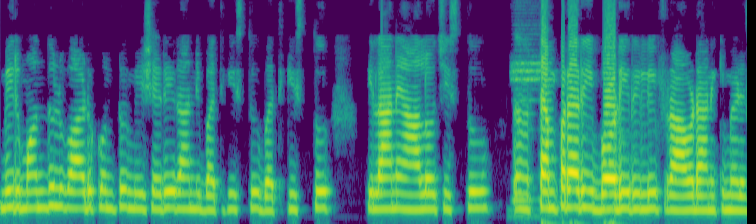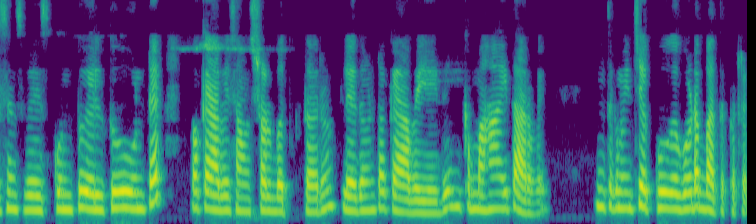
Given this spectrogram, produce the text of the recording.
మీరు మందులు వాడుకుంటూ మీ శరీరాన్ని బతికిస్తూ బతికిస్తూ ఇలానే ఆలోచిస్తూ టెంపరీ బాడీ రిలీఫ్ రావడానికి మెడిసిన్స్ వేసుకుంటూ వెళ్తూ ఉంటే ఒక యాభై సంవత్సరాలు బతుకుతారు. లేదంటే ఒక యాభై ఐదు ఇంకా మహా అయితే అరవై. ఇంతకు మించి ఎక్కువగా కూడా బతకరు.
